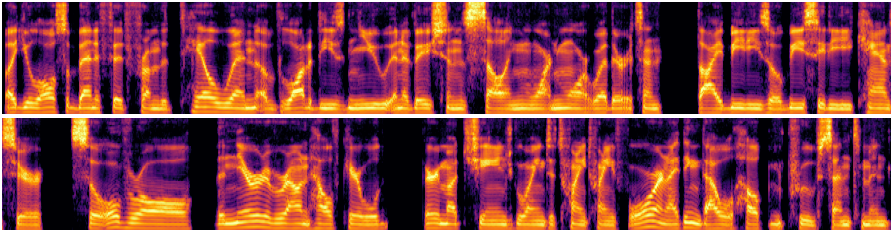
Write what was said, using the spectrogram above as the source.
but you'll also benefit from the tailwind of a lot of these new innovations selling more and more, whether it's in diabetes, obesity, cancer. So overall, the narrative around healthcare will very much change going into 2024, and I think that will help improve sentiment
